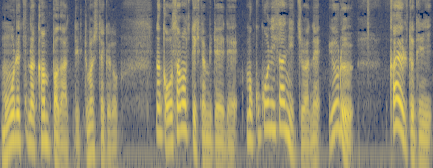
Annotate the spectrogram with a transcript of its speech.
猛烈な寒波がって言ってましたけど、なんか収まってきたみたいで、まあ、ここ2、3日はね、夜、帰るときに、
